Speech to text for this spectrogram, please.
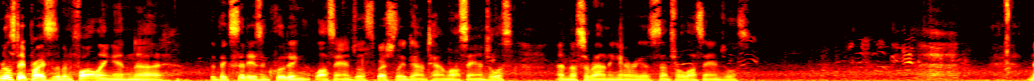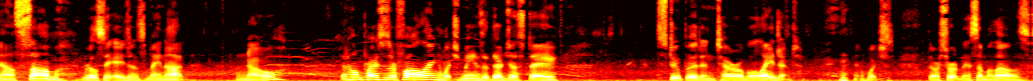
real estate prices have been falling in uh, the big cities, including Los Angeles, especially downtown Los Angeles and the surrounding areas, central Los Angeles. Now, some real estate agents may not know that home prices are falling, which means that they're just a stupid and terrible agent, which there are certainly some of those.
